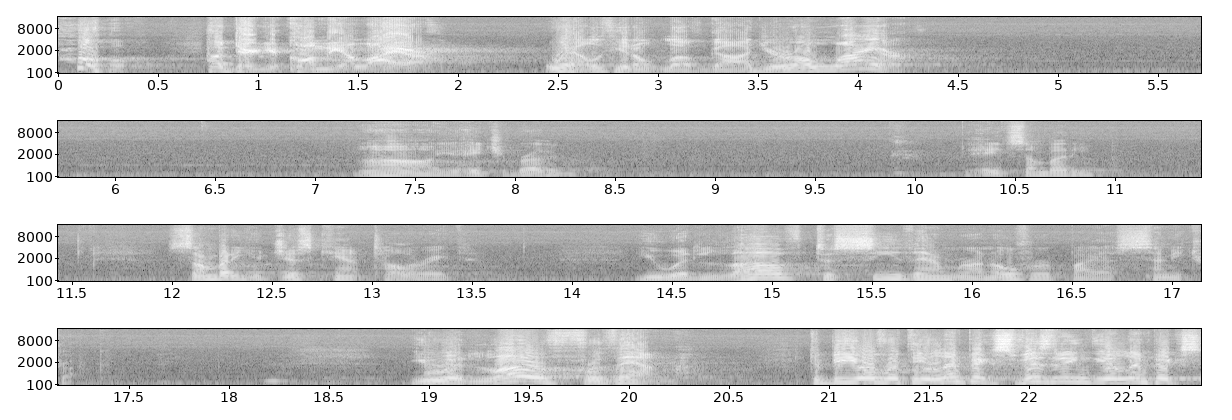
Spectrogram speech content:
Oh, how dare you call me a liar? Well, if you don't love God, you're a liar. Oh, you hate your brother? You hate somebody? Somebody you just can't tolerate. You would love to see them run over by a semi truck. You would love for them to be over at the Olympics, visiting the Olympics,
